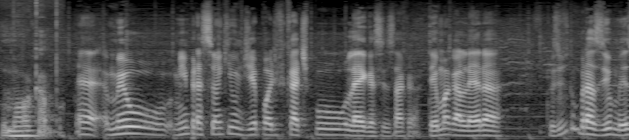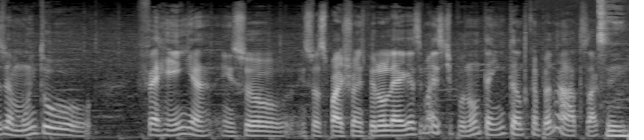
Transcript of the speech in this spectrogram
O mall acabou. É, meu, minha impressão é que um dia pode ficar tipo o Legacy, saca? Tem uma galera inclusive no Brasil mesmo, é muito ferrenha em, seu, em suas paixões pelo Legacy, mas, tipo, não tem tanto campeonato, sabe? Sim.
